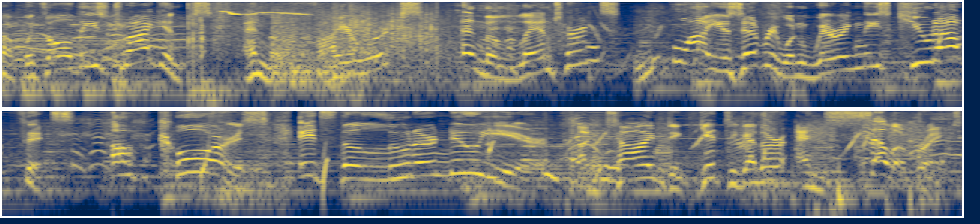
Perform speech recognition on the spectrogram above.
up with all these dragons? And the fireworks? And the lanterns? Why is everyone wearing these cute outfits? Of course! It's the Lunar New Year! A time to get together and celebrate!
